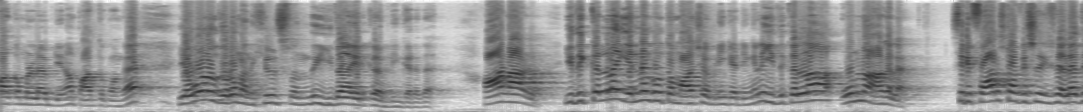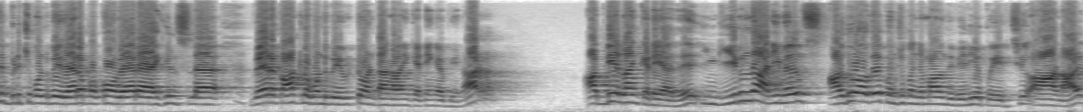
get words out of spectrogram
பார்க்க முடியல அப்படின்னா பார்த்துக்கோங்க. எவ்வளோ தூரம் அந்த ஹில்ஸ் வந்து இதாக இருக்குது அப்படிங்கிறத. ஆனால் இதுக்கெல்லாம் என்ன கௌதம் ஆச்சு அப்படின்னு கேட்டிங்கன்னா இதுக்கெல்லாம் ஒன்றும் ஆகலை. சரி ஃபாரஸ்ட் ஆஃபீஸர்ஸ் எல்லாத்தையும் பிடிச்சு கொண்டு போய் வேற பக்கம் வேற ஹில்ஸில் வேற காட்டில் கொண்டு போய் விட்டு வந்துட்டாங்களான்னு கேட்டிங்க அப்படின்னா அப்படியெல்லாம் கிடையாது. இங்கே இருந்த அனிமல்ஸ் அதுவாகவே கொஞ்சம் கொஞ்சமாக வந்து வெளியே போயிடுச்சு ஆனால்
